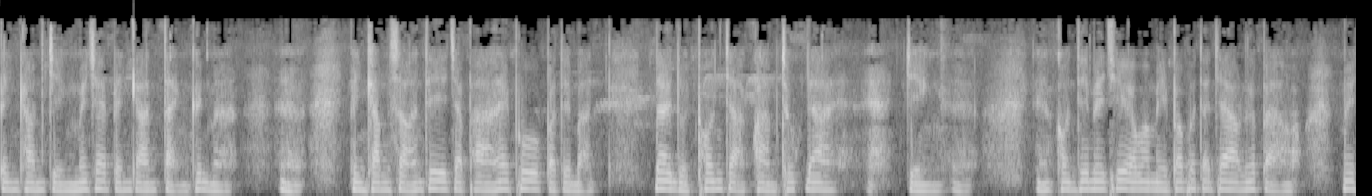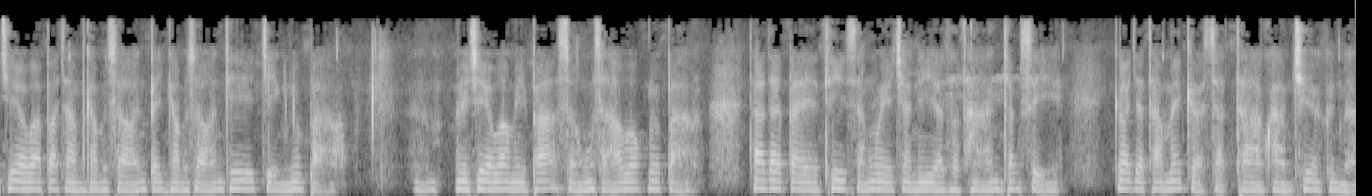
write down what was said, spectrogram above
เป็นคำจริง ไม่ใช่เป็นการแต่งขึ้นมาเป็นคำสอนที่จะพาให้ผู้ปฏิบัติได้หลุดพ้นจากความทุกข์ได้ จริงคนที่ไม่เชื่อว่ามีพระพุทธเจ้าหรือเปล่า ไม่เชื่อว่าพระธรรมคำสอนเป็นคำสอนที่จริงหรือเปล่า ไม่เชื่อว่ามีพระสงฆ์สาวกหรือเปล่า ถ้าได้ไปที่สังเวชนียสถานทั้งสี่ก็จะทำให้เกิดศรัทธาความเชื่อขึ้นมา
